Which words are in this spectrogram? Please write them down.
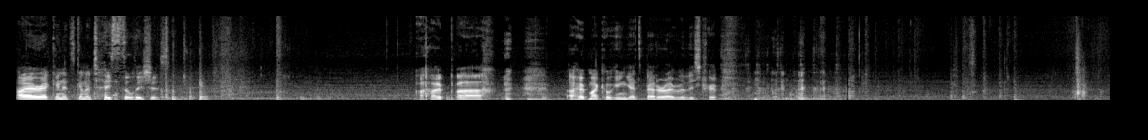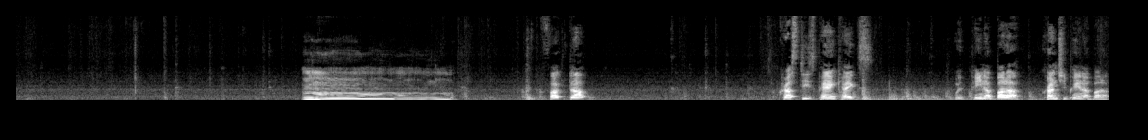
I reckon it's gonna taste delicious. I hope uh, I hope my cooking gets better over this trip. Mmm. Fucked up. Krusteaz pancakes with peanut butter, crunchy peanut butter.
